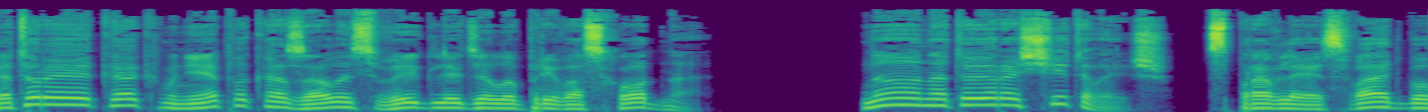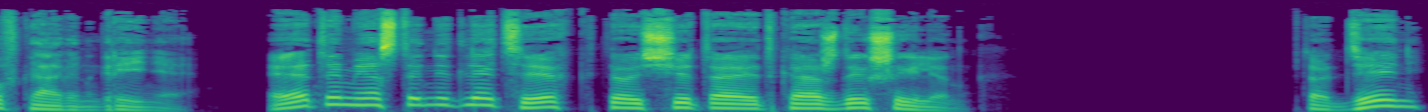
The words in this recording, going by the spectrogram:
которое, как мне показалось, выглядело превосходно. Но на то и рассчитываешь, справляя свадьбу в Кавенгрине. Это место не для тех, кто считает каждый шиллинг. В тот день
